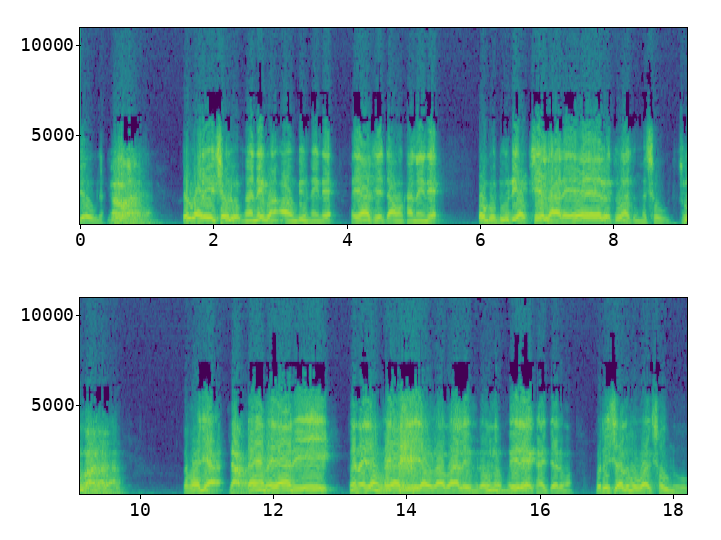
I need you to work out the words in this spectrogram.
ပြောဘူးလားပြောပါဗျာ ဒုက္ခတွေချုပ်လို့ငါနိဗ္ဗာန်အောင်ပြုနိုင်တဲ့ဘုရားဖြစ်တောင်းခံနိုင်တဲ့ပုဂ္ဂိုလ်တူတယောက်ဖြစ်လာတယ်လို့သူ့ဟာသူမဆိုဘူးသူပါဗျာသဘောကျကျပါဒါရင်ဘုရားဒီဘယ်နဲ့ကြောင့်ဘုရားဖြစ်ရောက်လာပါလိမ့်မလို့လို့မေးတဲ့အခါကျတော့မှပရိစ္ဆေသမုပ္ပါဒ်ဆုံးလို့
